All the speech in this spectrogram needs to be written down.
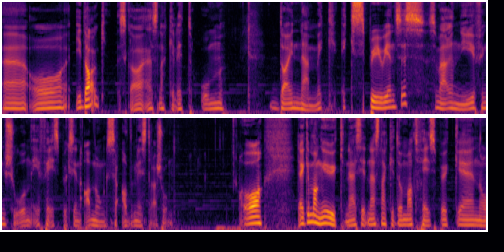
Eh, og i dag skal jeg snakke litt om Dynamic Experiences, som er en ny funksjon i Facebook sin annonseadministrasjon. Og det er ikke mange ukene siden jeg snakket om at Facebook eh, nå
